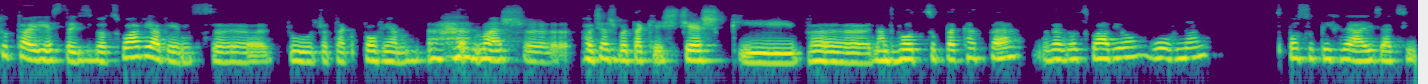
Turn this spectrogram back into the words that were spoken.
Tutaj jesteś z Wrocławia, więc e, tu, że tak powiem, masz e, chociażby takie ścieżki w, na dworcu PKP we Wrocławiu głównym. Sposób ich realizacji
